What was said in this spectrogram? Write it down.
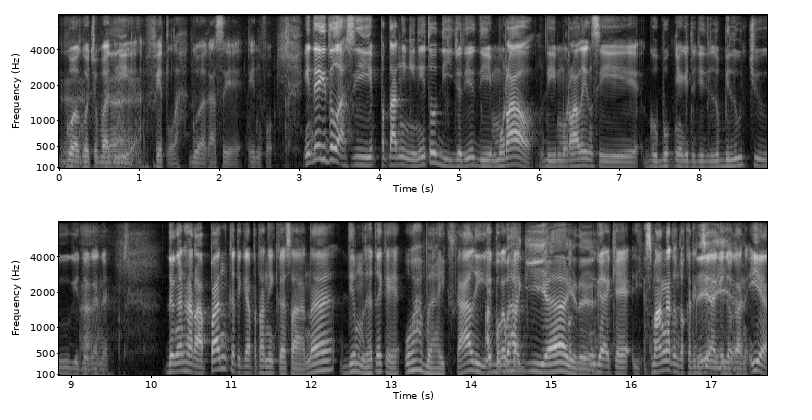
gua gua coba di fit lah, gua kasih info. Intinya itulah si petani ini tuh di jadi di mural, di muralin si gubuknya gitu jadi lebih lucu gitu kan ya. Dengan harapan ketika petani ke sana dia melihatnya kayak wah baik sekali. Aku bukan- bahagia gitu ya. Enggak kayak semangat untuk kerja Iya, gitu iya. kan. Iya.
